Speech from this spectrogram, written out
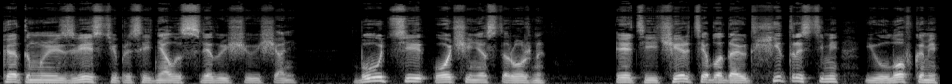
К этому известию присоединялось следующее вещание. «Будьте очень осторожны». Эти черти обладают хитростями и уловками,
